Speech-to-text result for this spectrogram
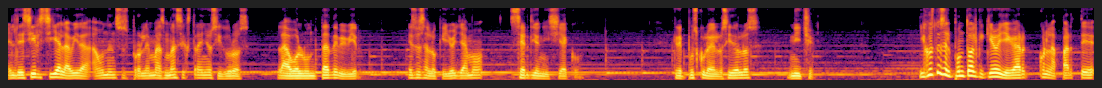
El decir sí a la vida, aun en sus problemas más extraños y duros, la voluntad de vivir, eso es a lo que yo llamo ser dionisíaco. Crepúsculo de los ídolos, Nietzsche. Y justo es el punto al que quiero llegar con la parte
